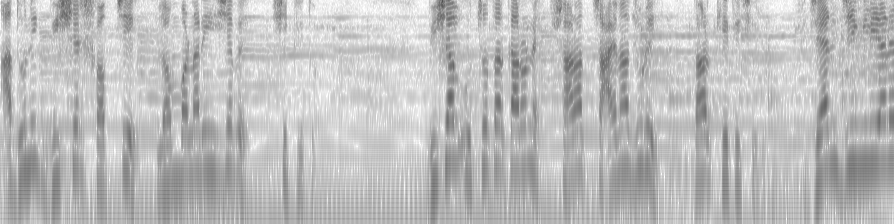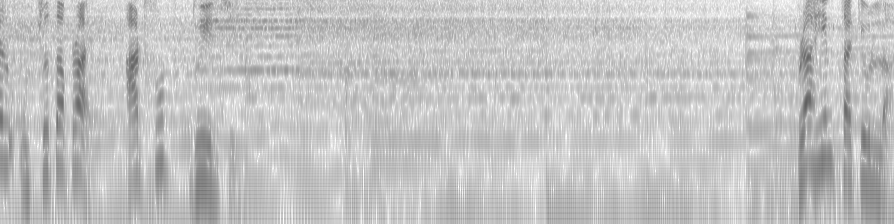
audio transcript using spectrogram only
আধুনিক বিশ্বের সবচেয়ে লম্বা নারী হিসেবে স্বীকৃত। বিশাল উচ্চতার কারণে সারা চায়না জুড়েই তার খ্যাতি ছিল। জ্যান জিংলিয়ানের উচ্চতা প্রায় আট ফুট দুই ইঞ্চি। ব্রাহিম তাকিউল্লাহ।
